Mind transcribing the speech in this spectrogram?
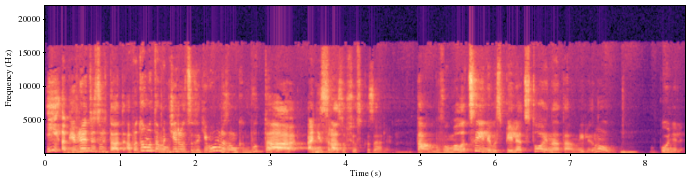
и объявляют результаты. А потом это монтируется таким образом, как будто они сразу все сказали. Там, вы молодцы, или вы спели отстойно, там, или, ну, поняли.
